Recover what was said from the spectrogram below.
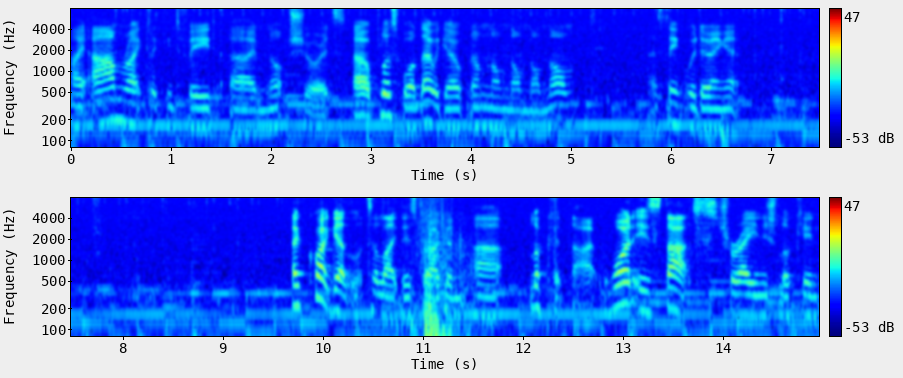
I am right clicking to feed. I'm not sure it's... Oh, plus one. There we go. Nom nom nom nom nom. I think we're doing it. I quite get to like this dragon. Uh, look at that. What is that strange looking?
